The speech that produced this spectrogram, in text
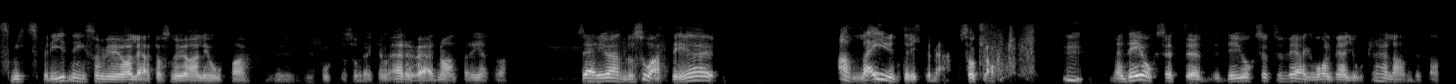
smittspridning som vi har lärt oss nu allihopa, eh, hur fort och så det kan vara, R-värden och allt vad det heter, va? så är det ju ändå så att det är, alla är ju inte riktigt med, såklart. Mm. Men det är, också ett, eh, det är också ett vägval vi har gjort i det här landet, att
